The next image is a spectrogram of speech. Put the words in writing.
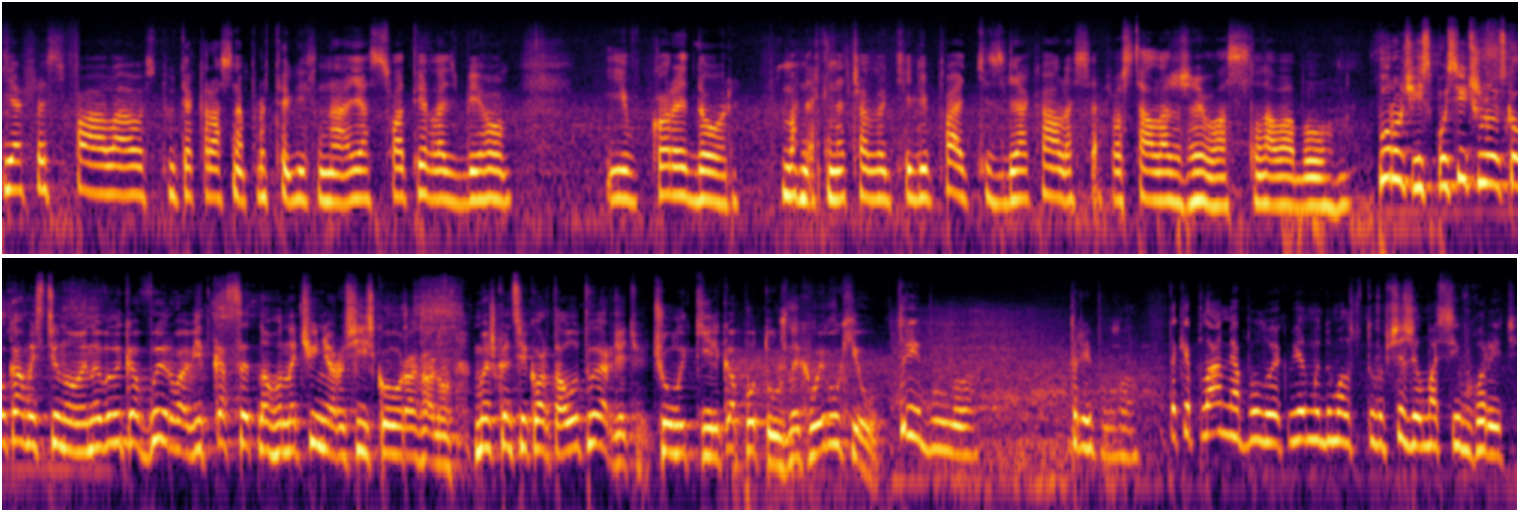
Я ще спала ось тут якраз напроти вікна. Я схватилась бігом і в коридор. Мене як почало тіліпати, злякалася. Остала жива, слава Богу. Поруч із посіченою скалками стіною невелика вирва від касетного начиння російського урагану. Мешканці кварталу твердять, чули кілька потужних вибухів. Три було. Три було. Таке плам'я було, як ми думали, що тут взагалі жилмасів горить.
